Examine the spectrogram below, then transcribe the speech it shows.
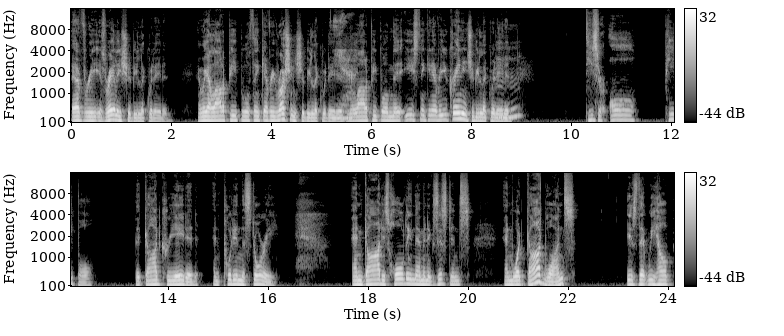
every Israeli should be liquidated. And we got a lot of people who think every Russian should be liquidated. And a lot of people in the East thinking every Ukrainian should be liquidated. Mhm. These are all people that God created and put in the story. And God is holding them in existence. And what God wants is that we help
